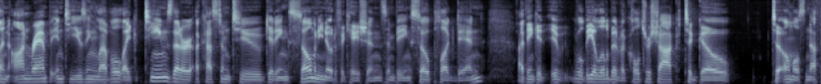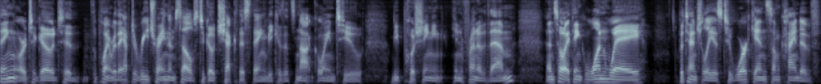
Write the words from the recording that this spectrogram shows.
an on ramp into using level like teams that are accustomed to getting so many notifications and being so plugged in i think it, it will be a little bit of a culture shock to go to almost nothing or to go to the point where they have to retrain themselves to go check this thing because it's not going to be pushing in front of them and so i think one way potentially is to work in some kind of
